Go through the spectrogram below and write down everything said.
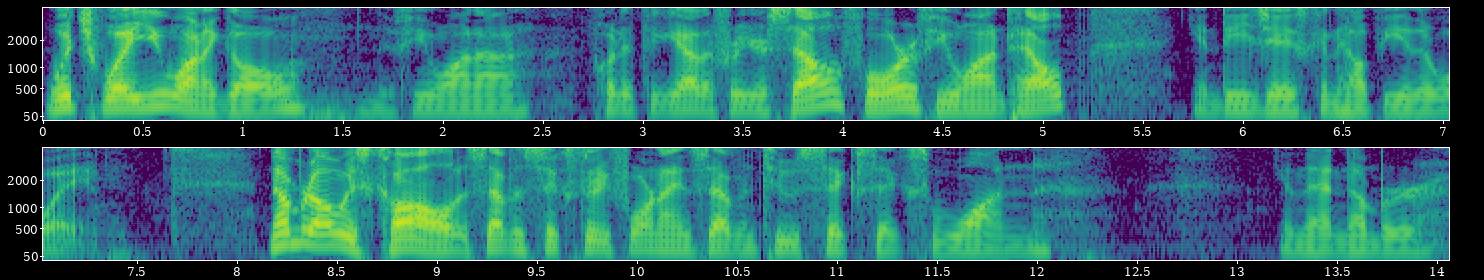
which way you want to go. If you want to put it together for yourself, or if you want help, and DJs can help you either way. Number to always call is 763 497 2661. Again, that number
